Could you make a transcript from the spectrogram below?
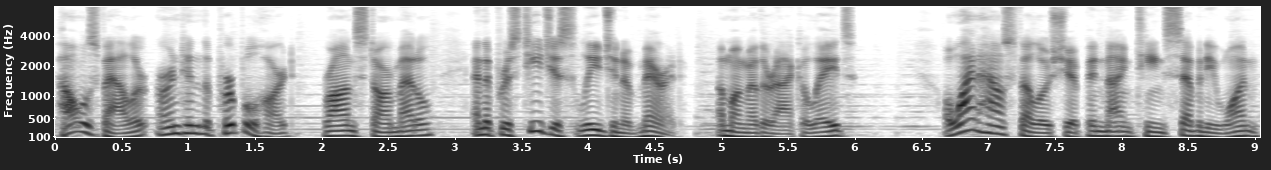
Powell's valor earned him the Purple Heart, Bronze Star Medal, and the prestigious Legion of Merit, among other accolades. A White House fellowship in 1971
